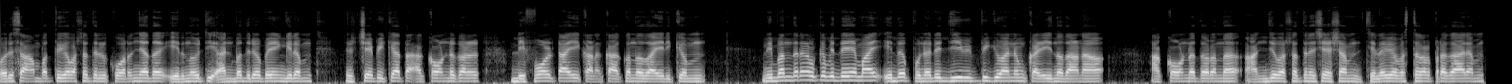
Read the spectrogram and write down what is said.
ഒരു സാമ്പത്തിക വർഷത്തിൽ കുറഞ്ഞത് ഇരുന്നൂറ്റി അൻപത് രൂപയെങ്കിലും നിക്ഷേപിക്കാത്ത അക്കൗണ്ടുകൾ ഡിഫോൾട്ടായി കണക്കാക്കുന്നതായിരിക്കും. നിബന്ധനകൾക്ക് വിധേയമായി ഇത് പുനരുജ്ജീവിപ്പിക്കുവാനും കഴിയുന്നതാണ്. അക്കൗണ്ട് തുറന്ന് അഞ്ച് വർഷത്തിന് ശേഷം ചില വ്യവസ്ഥകൾ പ്രകാരം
